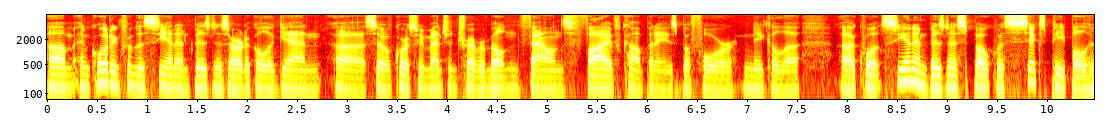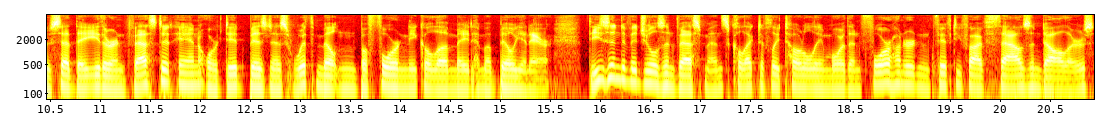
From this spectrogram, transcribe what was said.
Um, and quoting from the CNN Business article again, uh, so of course we mentioned Trevor Milton founds five companies before Nikola. Uh, quote, CNN Business spoke with six people who said they either invested in or did business with Milton before Nikola made him a billionaire. These individuals' investments, collectively totaling more than $455,000,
